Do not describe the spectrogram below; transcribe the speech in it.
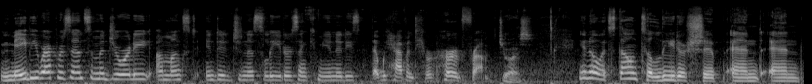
maybe represents a majority amongst Indigenous leaders and communities that we haven't heard from. Joyce. You know, it's down to leadership and, and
